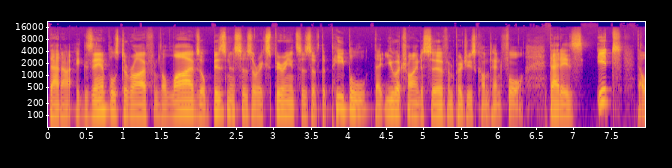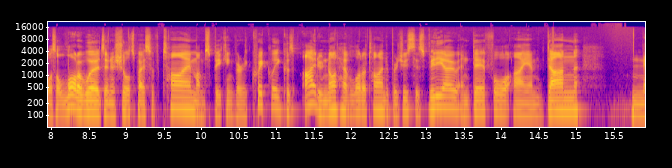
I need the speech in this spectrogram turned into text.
that are examples derived from the lives or businesses or experiences of the people that you are trying to serve and produce content for. That is it. That was a lot of words in a short space of time. I'm speaking very quickly because I do not have a lot of time to produce this video and therefore I am done now.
